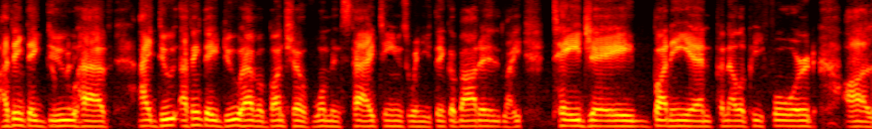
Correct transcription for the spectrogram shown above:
I think they do have. I do I think they do have a bunch of women's tag teams when you think about it, like TJ Bunny, and Penelope Ford, uh,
